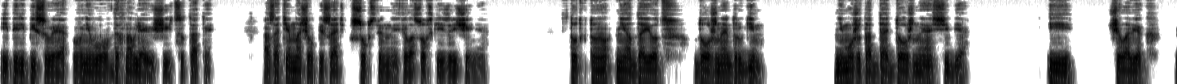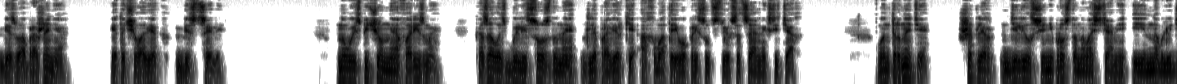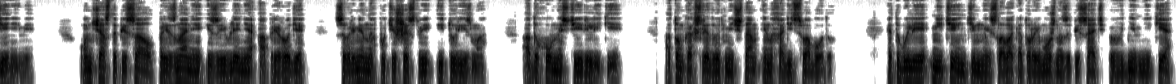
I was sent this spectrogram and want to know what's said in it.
и переписывая в него вдохновляющие цитаты а затем начал писать собственные философские изречения. Тот, кто не отдает должное другим, не может отдать должное себе. И человек без воображения – это человек без цели. Новоиспеченные афоризмы, казалось, были созданы для проверки охвата его присутствия в социальных сетях. В интернете Шетлер делился не просто новостями и наблюдениями. Он часто писал признания и заявления о природе современных путешествий и туризма, о духовности и религии, о том, как следовать мечтам и находить свободу. Это были не те интимные слова, которые можно записать в дневнике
